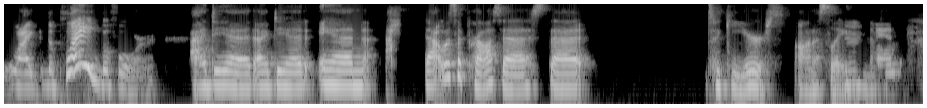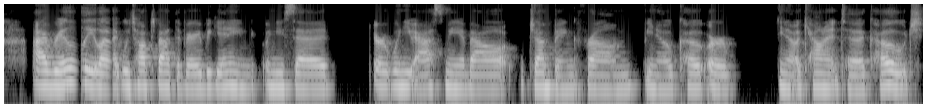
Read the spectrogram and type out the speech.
like the plague before. I did. I did. And that was a process that took years, honestly. Mm. And I really like we talked about at the very beginning when you said or when you asked me about jumping from, you know, co or you know, accountant to coach,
